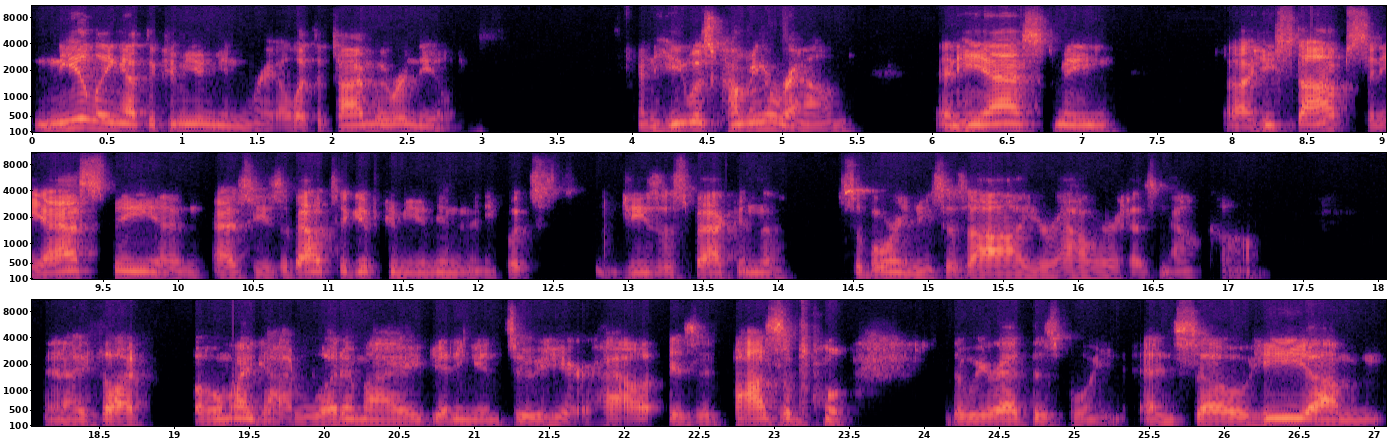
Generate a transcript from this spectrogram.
kneeling at the communion rail. At the time, we were kneeling, and he was coming around, and he asked me, uh, he stops and he asks me, and as he's about to give communion, and he puts Jesus back in the ciborium, he says, Ah, your hour has now come. And I thought, oh my God, what am I getting into here? How is it possible that we are at this point? And so he um,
